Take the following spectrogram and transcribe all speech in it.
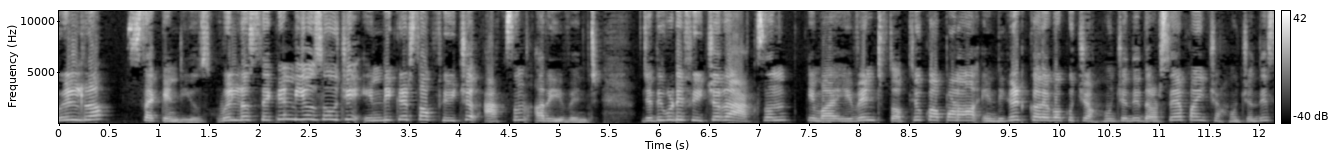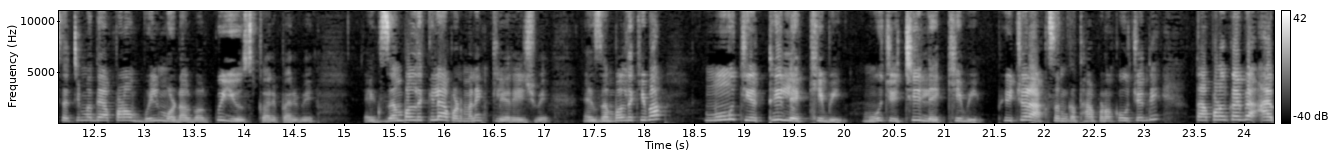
ୱିଲ୍ର सेकेंड यूज विल्ड सेकेंड यूज हूँ indicates of future action or event जदि गोटे फ्यूचर आक्शन किंवा इवेंट तथ्य को आज इंडिकेट कर दर्शाई चाहते से विल मडल वर्क को यूज करेंगे एक्जाम्पल देखने आपने क्लीयर होक्जाम्पल देखा मु चिठी लिखी मु चिठी लिखी फ्यूचर आक्शन क्या कहते तो आप कहते I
